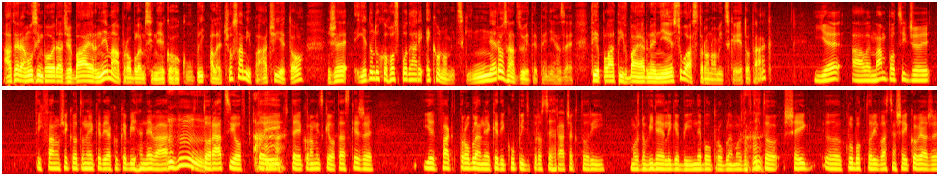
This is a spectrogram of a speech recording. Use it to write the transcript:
A teda musím povedať, že Bayer nemá problém si niekoho kúpiť, ale čo sa mi páči je to, že jednoducho hospodári ekonomicky, nerozhadzuje tie peniaze. Tie platy v Bayerne nie sú astronomické, je to tak? Je, ale mám pocit, že tých fanúšikov to niekedy ako keby hnevá mm-hmm. to rácio v tej, v tej ekonomickej otázke, že je fakt problém niekedy kúpiť proste hráča, ktorý možno v inej lige by nebol problém. Možno Aha. v týchto šejk, e, kluboch, ktorí vlastne šejkovia, že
